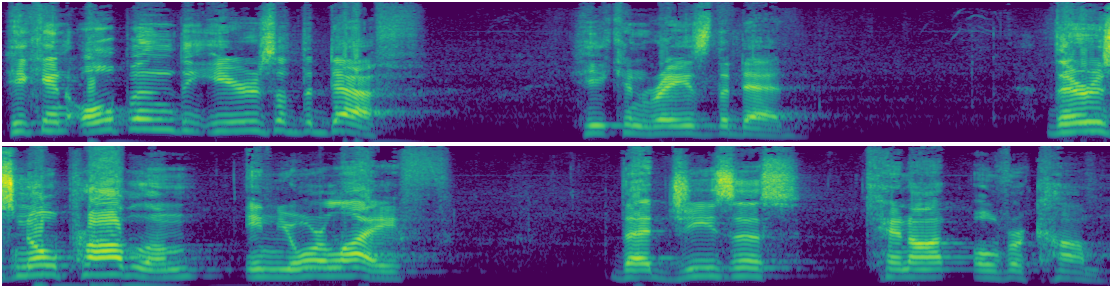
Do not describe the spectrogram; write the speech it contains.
He can open the ears of the deaf. He can raise the dead. There is no problem in your life that Jesus cannot overcome.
